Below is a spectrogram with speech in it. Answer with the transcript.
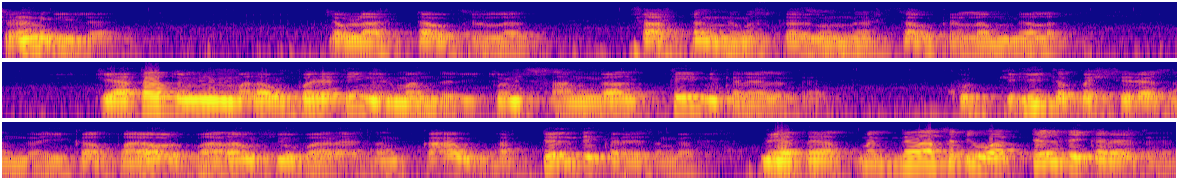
शरण गेलं त्यावेळेला अष्टावक्राला साष्टांग नमस्कार घेऊन अष्टावक्राला म्हणाला की आता तुम्ही मला उपरती निर्माण झाली. तुम्ही सांगाल ते मी करायला तयार. कुठलीही तपश्चर्या सांगा. एका पायावर बारा वर्षी उभा राहायला सांगा. काय वाटेल ते करायला सांगा. मी आता आत्मज्ञानासाठी वाटेल ते करायला तयार.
